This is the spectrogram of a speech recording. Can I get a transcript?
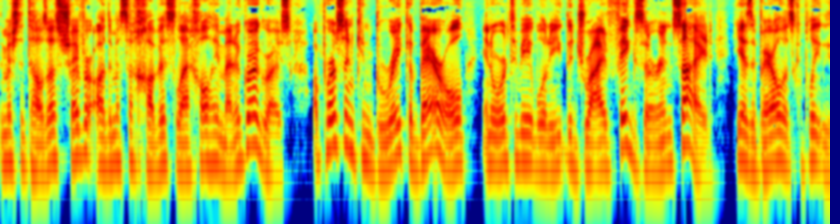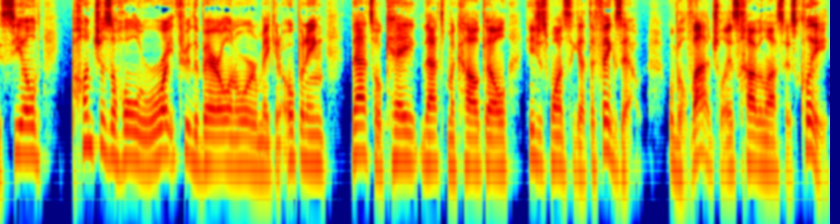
The Mishnah tells us Shaver Adam Chavis Lechol Himena a person can break a barrel in order to be able to eat the dried figs that are inside. He has a barrel that's completely sealed punches a hole right through the barrel in order to make an opening. That's okay. That's makalkel. He just wants to get the figs out. Ubilvaj is Chavin Lasser's Kli.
